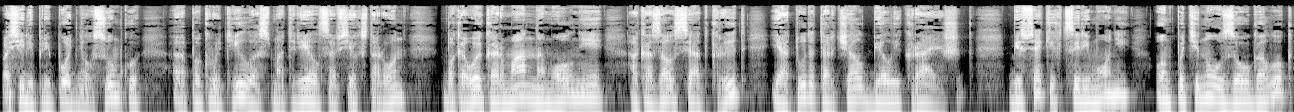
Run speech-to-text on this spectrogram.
Василий приподнял сумку, э, покрутил, осмотрел со всех сторон. Боковой карман на молнии оказался открыт, и оттуда торчал белый краешек. Без всяких церемоний он потянул за уголок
